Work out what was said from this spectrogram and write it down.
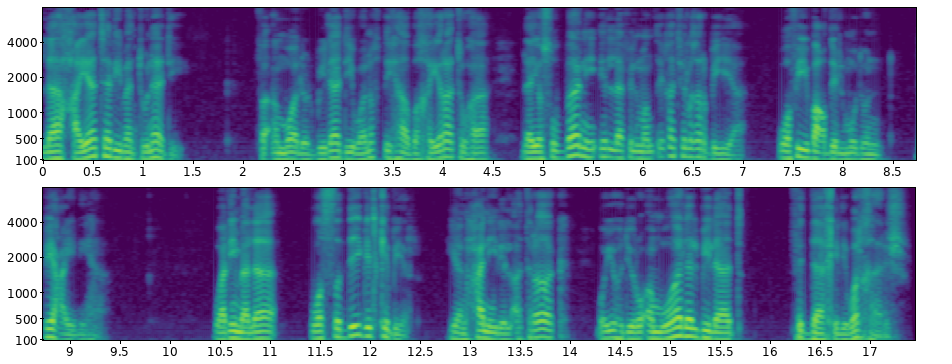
لا حياة لمن تنادي. فأموال البلاد ونفطها وخيراتها لا يصبان إلا في المنطقة الغربية. وفي بعض المدن بعينها. ولم لا والصديق الكبير ينحني للأتراك ويهدر أموال البلاد في الداخل والخارج.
